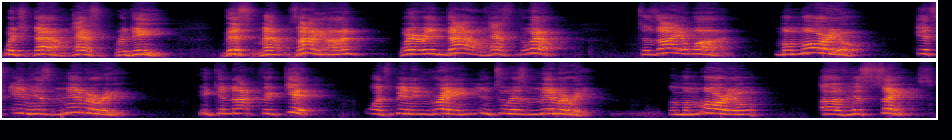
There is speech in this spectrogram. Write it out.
which thou hast redeemed. This Mount Zion, wherein thou hast dwelt. To Zion, memorial. It's in his memory. He cannot forget what's been engraved into his memory. The memorial of his saints.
